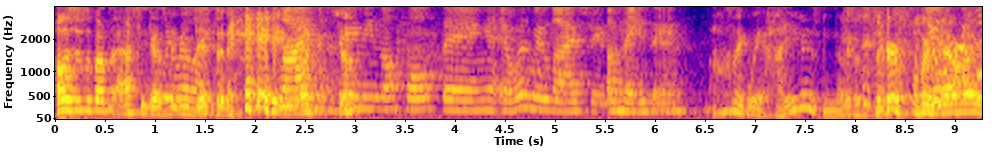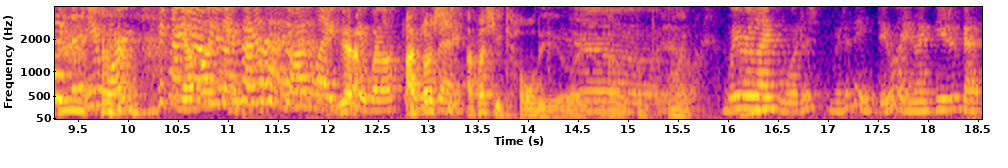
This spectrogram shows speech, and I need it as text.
I was just about to ask you guys We what you were, did like, today. Live What's the- streaming the whole thing. It was We live streamed. amazing. I was like, wait, how do you guys know the surfboard? You And weren't like, like you weren't picking I up know, on yeah, things at yeah, first, so I'm like, Yeah. okay, what else can I we thought say? she. I thought she told you like No, about something. I'm no. like, We were like, what is? What are they doing? Like you just got.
